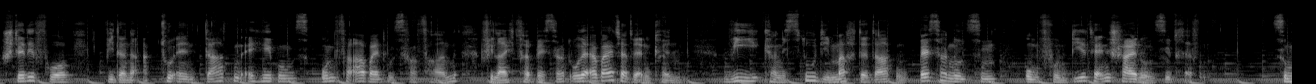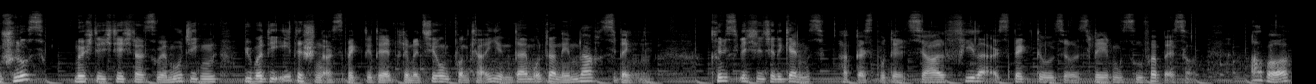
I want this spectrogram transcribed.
Stell dir vor, wie deine aktuellen Datenerhebungs- und Verarbeitungsverfahren vielleicht verbessert oder erweitert werden können. Wie kannst du die Macht der Daten besser nutzen, um fundierte Entscheidungen zu treffen? Zum Schluss möchte ich dich dazu ermutigen, über die ethischen Aspekte der Implementierung von KI in deinem Unternehmen nachzudenken. Künstliche Intelligenz hat das Potenzial, viele Aspekte unseres Lebens zu verbessern. Aber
